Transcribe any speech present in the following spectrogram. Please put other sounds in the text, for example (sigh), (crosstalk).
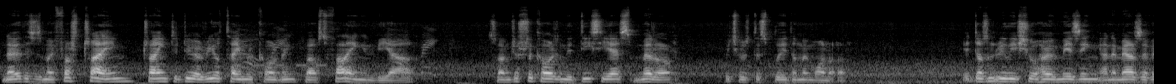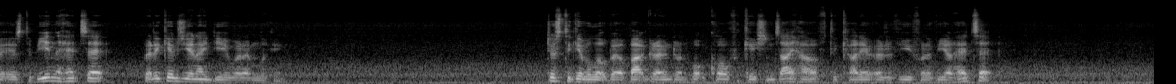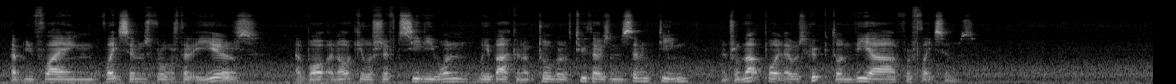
Now this is my first time trying to do a real-time recording whilst flying in VR, so I'm just recording the DCS mirror which was displayed on my monitor. It doesn't really show how amazing and immersive it is to be in the headset, but it gives you an idea where I'm looking. Just to give a little bit of background on what qualifications I have to carry out a review for a VR headset. I've been flying flight sims for over 30 years. I bought an Oculus Rift CV1 way back in October of 2017 and from that point I was hooked on VR for flight sims.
